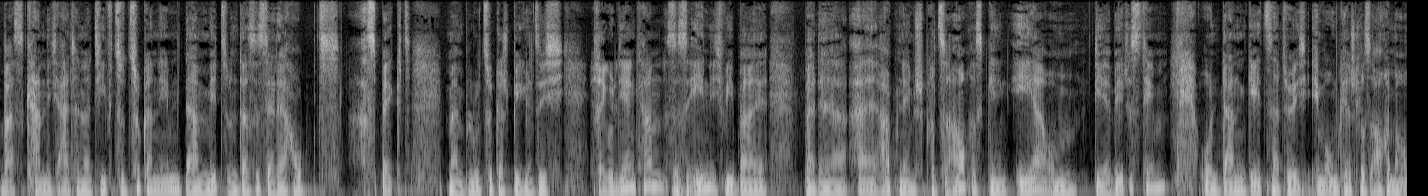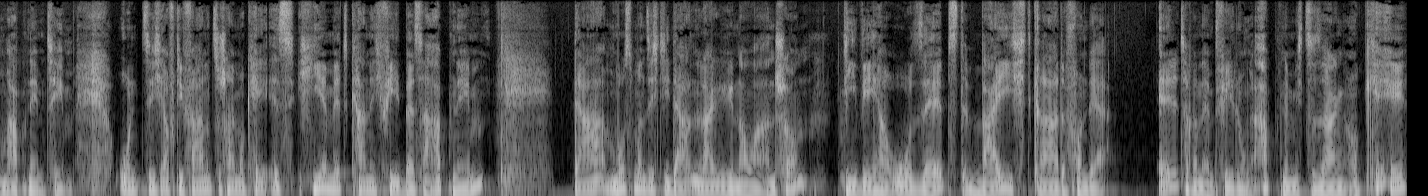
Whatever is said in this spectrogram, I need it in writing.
was kann ich alternativ zu Zucker nehmen, damit, und das ist ja der Hauptaspekt, mein Blutzuckerspiegel sich regulieren kann. Es ist ähnlich wie bei, bei der äh, Abnehmspritze auch. Es ging eher um Diabetesthemen und dann geht's natürlich im Umkehrschluss auch immer um Abnehmthemen. Und sich auf die Fahne zu schreiben, okay, ist hiermit kann ich viel besser abnehmen. Da muss man sich die Datenlage genauer anschauen. Die WHO selbst weicht gerade von der älteren Empfehlung ab, nämlich zu sagen, okay,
